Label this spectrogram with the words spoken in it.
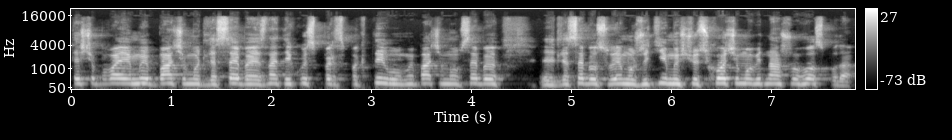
те, що буває, ми бачимо для себе, знаєте, якусь перспективу, ми бачимо в себе, для себе у своєму житті, ми щось хочемо від нашого Господа.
